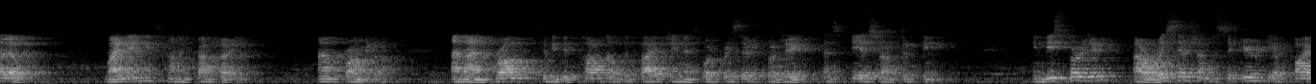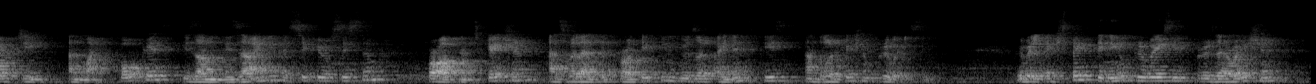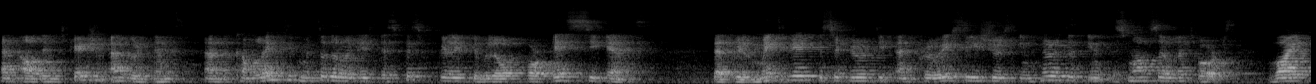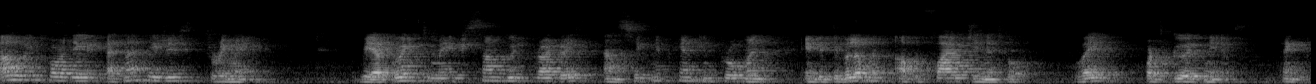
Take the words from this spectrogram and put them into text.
Hello, my name is Hamed Farkhari. I'm from Iran and I'm proud to be the part of the 5G network research project as ESR 13. In this project, our research on the security of 5G and my focus is on designing a secure system for authentication as well as the protecting user identities and location privacy. We will expect the new privacy preservation and authentication algorithms and cumulative methodologies specifically developed for SCNs that will mitigate the security and privacy issues inherited in small cell networks while allowing for their advantages to remain. We are going to make some good progress and significant improvement in the development of the 5G network. Wait for the good news. Thank you.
